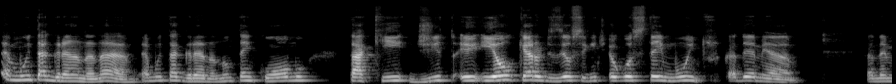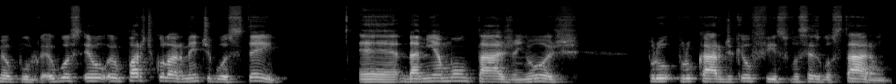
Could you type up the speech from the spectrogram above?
É muita grana, né? É muita grana, não tem como. Tá aqui dito. E, e eu quero dizer o seguinte: eu gostei muito. Cadê minha. Cadê meu público? Eu, gost, eu, eu particularmente gostei é, da minha montagem hoje para o card que eu fiz. Vocês gostaram?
